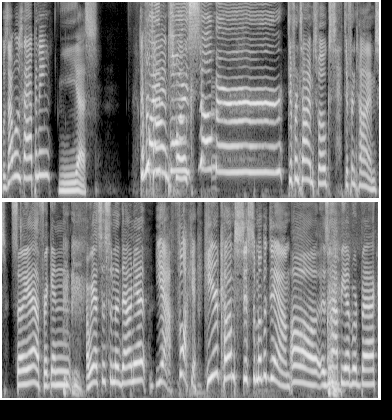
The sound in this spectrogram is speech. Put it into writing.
Was that what was happening? Yes. Different White times, boy folks. summer. Different times, folks. Different times. So yeah, freaking. Are we at System of a Down yet? Yeah, fuck it. Here comes System of a Down. Oh, is Happy Edward back?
